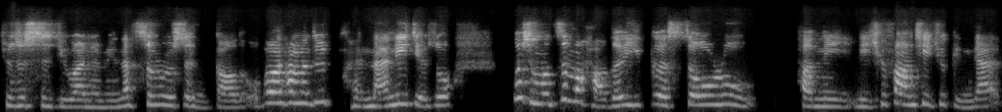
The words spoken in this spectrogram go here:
就是十几万人民币，那收入是很高的。我不知道他们就很难理解，说为什么这么好的一个收入。好，你你去放弃去给人家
